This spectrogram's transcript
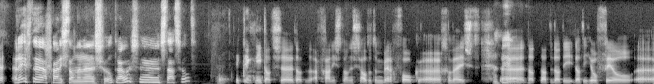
Maar heeft Afghanistan een schuld trouwens? staatsschuld? Ik denk niet dat ze, dat Afghanistan is altijd een bergvolk uh, geweest. Uh, dat, dat, dat, die, dat die heel veel uh,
